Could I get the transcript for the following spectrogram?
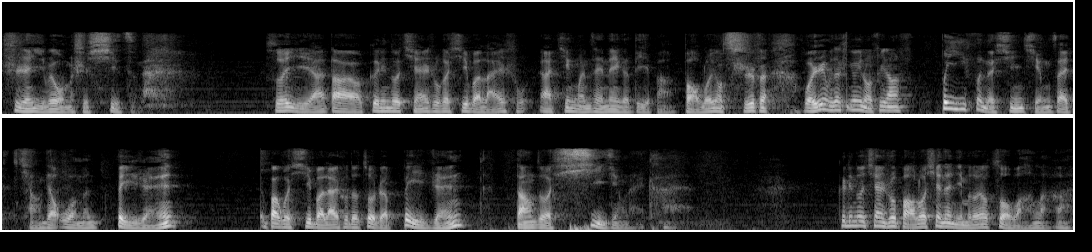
世人以为我们是戏子呢，所以啊，到哥林多前书和希伯来书啊，经文在那个地方，保罗用十分，我认为他是用一种非常悲愤的心情在强调我们被人，包括希伯来书的作者被人当做戏景来看。哥林多前书，保罗现在你们都要做王了啊，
